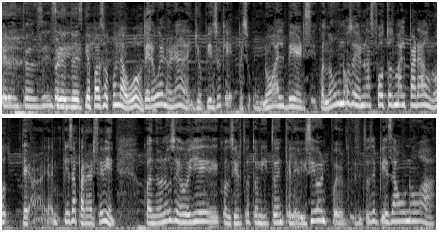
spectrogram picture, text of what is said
pero entonces... Pero eh, entonces, ¿qué pasó con la voz? pero bueno, nada, yo pienso que pues uno al verse, cuando uno se ve en las fotos mal parado, uno te- empieza a pararse bien. Cuando uno se oye con cierto tonito en televisión, pues, pues entonces empieza uno a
